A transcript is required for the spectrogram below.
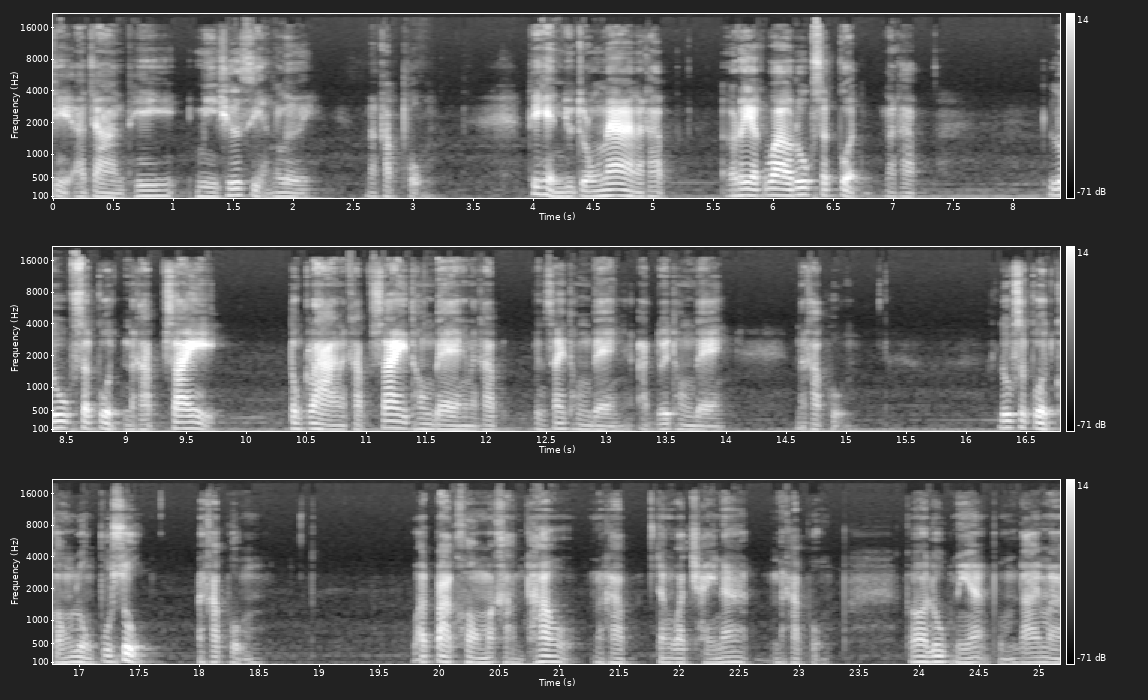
จิอาจารย์ที่มีชื่อเสียงเลยนะครับผมที่เห็นอยู่ตรงหน้านะครับ เรียกว่าลูกสะกดนะครับ ลูกสะกดนะครับ ไส้ตรงกลางนะครับ ไส้ทองแดงนะครับ เป็นไส้ทองแดง อัดด้วยทองแดงนะครับผมลูกสะกดของหลวงปู่สุขนะครับผมวัดปากคลองมะขามเท่านะครับ จังหวัดชัยนาทนะครับผมก็ลูกนี้ผมได้มา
